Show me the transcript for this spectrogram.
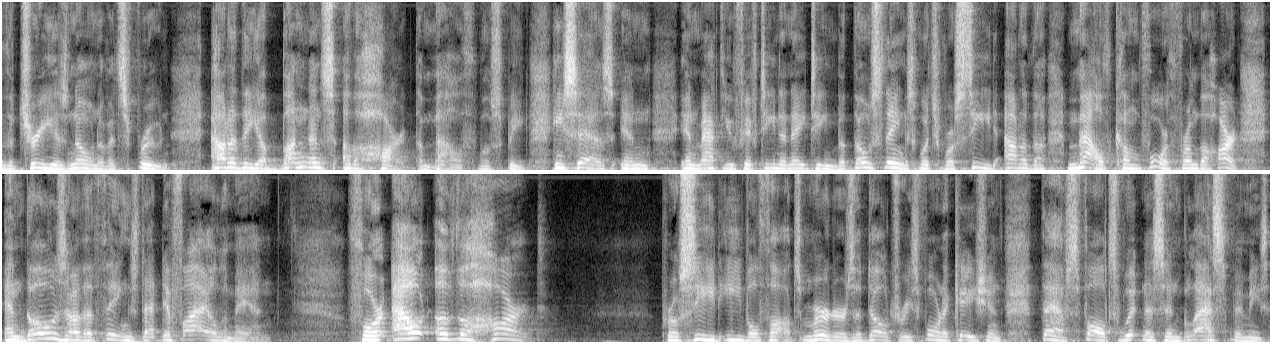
for the tree is known of its fruit. Out of the abundance of the heart, the mouth will speak. He says in, in Matthew 15 and 18, but those things which proceed out of the mouth come forth from the heart, and those are the things that defile a man. For out of the heart proceed evil thoughts, murders, adulteries, fornications, thefts, false witness, and blasphemies.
